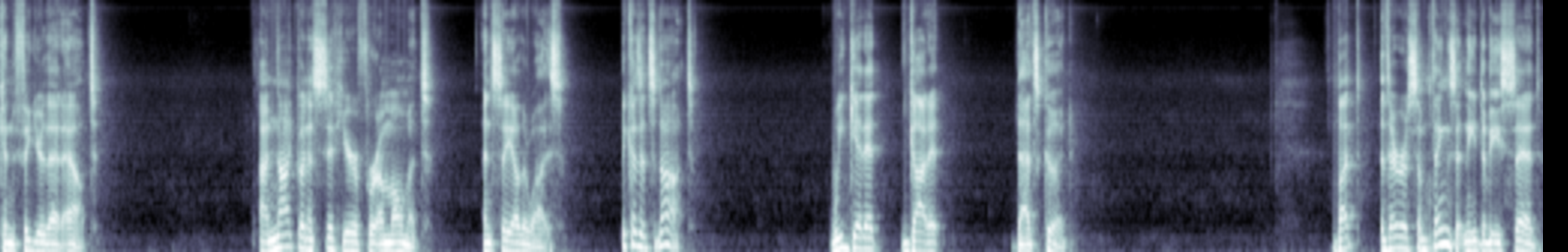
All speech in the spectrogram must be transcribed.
can figure that out. I'm not going to sit here for a moment and say otherwise because it's not. We get it, got it, that's good. But there are some things that need to be said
